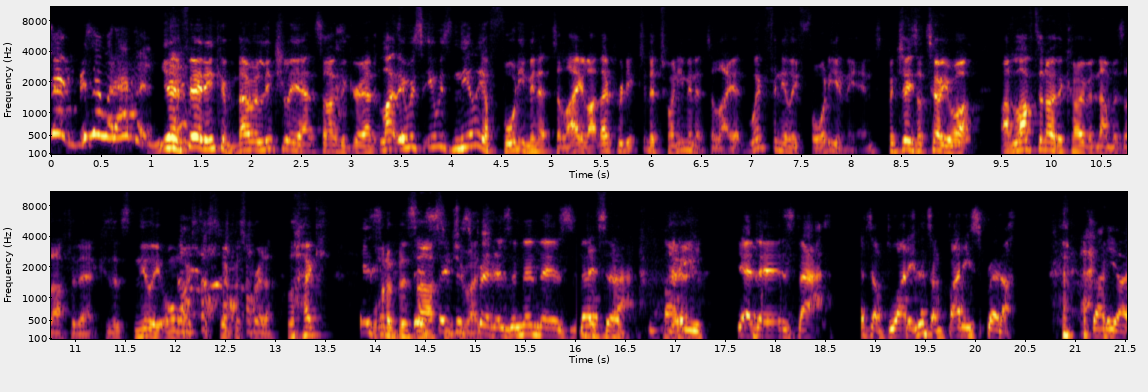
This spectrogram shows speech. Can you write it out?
that is that what happened? Yeah, Yeah. fair income. They were literally outside the ground. Like it was, it was nearly a forty-minute delay. Like they predicted a twenty-minute delay. It went for nearly forty in the end. But geez, I'll tell you what, I'd love to know the COVID numbers after that because it's nearly almost a super spreader. Like There's- what a bizarre super situation. spreaders, and then there's There's that's a bloody yeah. There's that. That's a bloody. That's a buddy spreader. Bloody.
